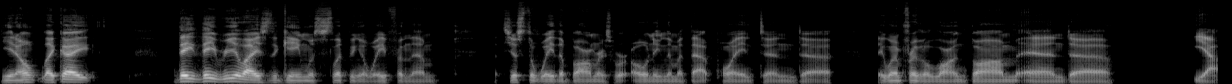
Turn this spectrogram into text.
You know, like I they they realized the game was slipping away from them. It's just the way the bombers were owning them at that point and uh they went for the long bomb and uh yeah,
